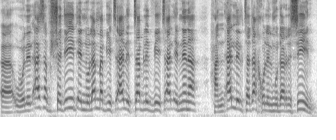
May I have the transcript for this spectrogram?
آه وللأسف الشديد إنه لما بيتقال التابلت بيتقال إننا هنقلل تدخل المدرسين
